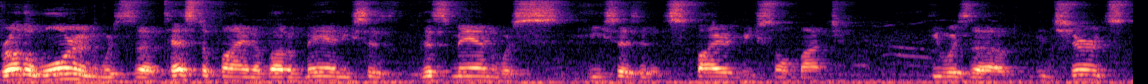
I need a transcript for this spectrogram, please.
Brother Warren was uh, testifying about a man. He says, This man was, he says, it inspired me so much. He was a insurance,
